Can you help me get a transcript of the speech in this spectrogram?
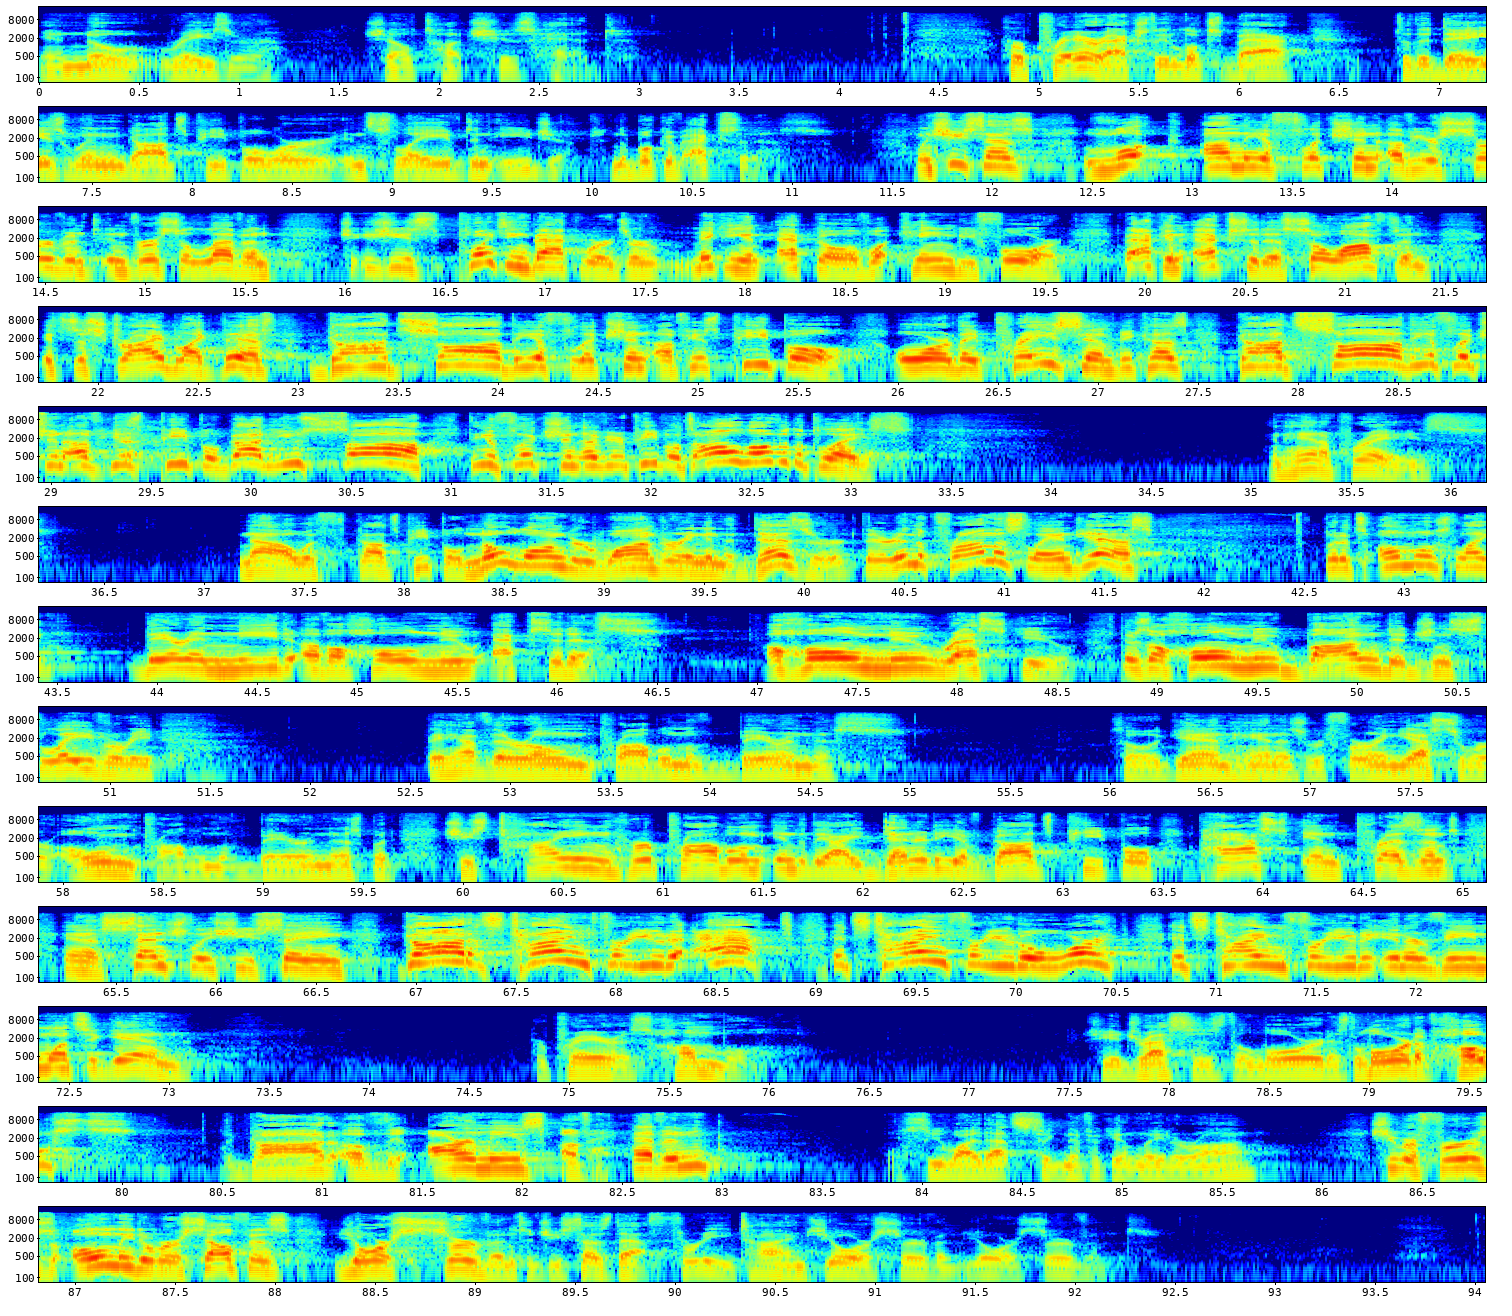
and no razor shall touch his head. Her prayer actually looks back to the days when God's people were enslaved in Egypt, in the book of Exodus. When she says, Look on the affliction of your servant in verse 11, she's pointing backwards or making an echo of what came before. Back in Exodus, so often it's described like this God saw the affliction of his people. Or they praise him because God saw the affliction of his people. God, you saw the affliction of your people. It's all over the place. And Hannah prays now with God's people no longer wandering in the desert. They're in the promised land, yes, but it's almost like they're in need of a whole new exodus, a whole new rescue. There's a whole new bondage and slavery. They have their own problem of barrenness. So again, Hannah's referring, yes, to her own problem of barrenness, but she's tying her problem into the identity of God's people, past and present. And essentially, she's saying, God, it's time for you to act. It's time for you to work. It's time for you to intervene once again. Her prayer is humble. She addresses the Lord as Lord of hosts, the God of the armies of heaven. We'll see why that's significant later on. She refers only to herself as your servant, and she says that three times your servant, your servant.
